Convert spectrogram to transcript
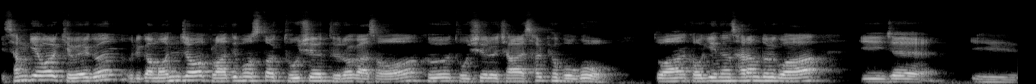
이 3개월 계획은 우리가 먼저 블라디보스톡 도시에 들어가서 그 도시를 잘 살펴보고 또한 거기 있는 사람들과 이 이제 이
